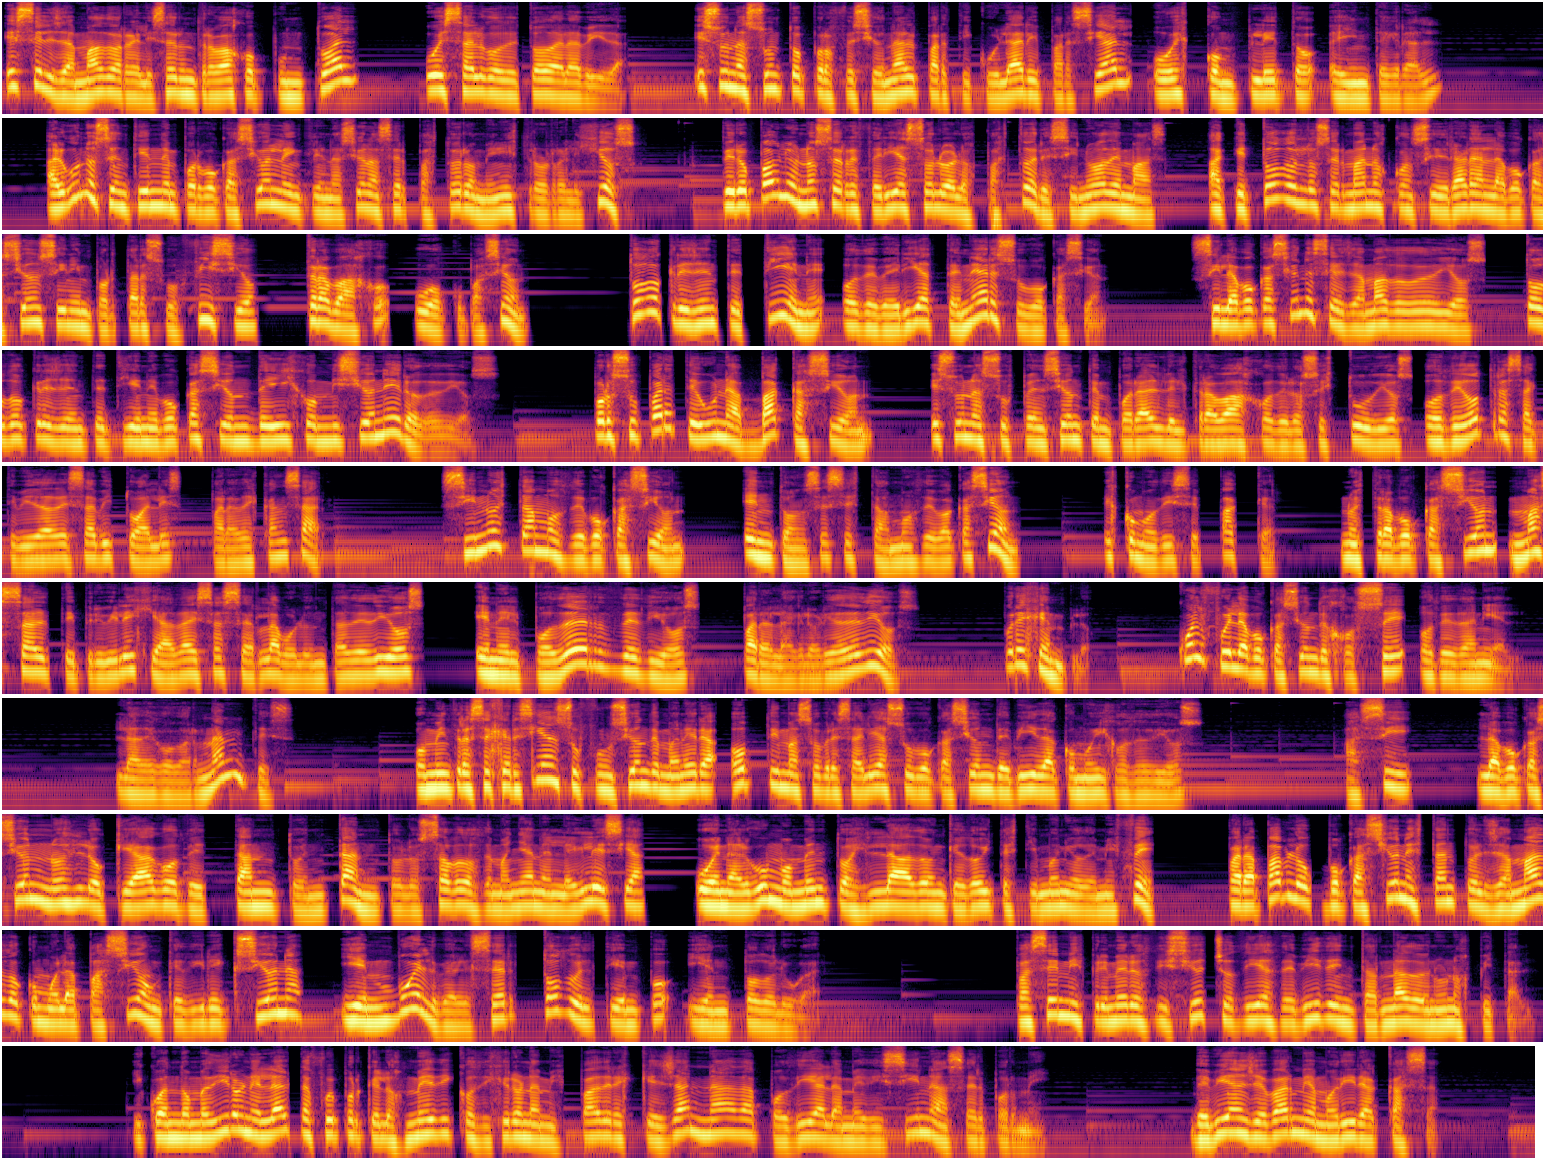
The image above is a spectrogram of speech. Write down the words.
¿es el llamado a realizar un trabajo puntual o es algo de toda la vida? ¿Es un asunto profesional particular y parcial o es completo e integral? Algunos entienden por vocación la inclinación a ser pastor o ministro religioso. Pero Pablo no se refería solo a los pastores, sino además a que todos los hermanos consideraran la vocación sin importar su oficio, trabajo u ocupación. Todo creyente tiene o debería tener su vocación. Si la vocación es el llamado de Dios, todo creyente tiene vocación de hijo misionero de Dios. Por su parte, una vacación es una suspensión temporal del trabajo, de los estudios o de otras actividades habituales para descansar. Si no estamos de vocación, entonces estamos de vacación. Es como dice Packer, nuestra vocación más alta y privilegiada es hacer la voluntad de Dios en el poder de Dios para la gloria de Dios. Por ejemplo, ¿cuál fue la vocación de José o de Daniel? La de gobernantes? ¿O mientras ejercían su función de manera óptima sobresalía su vocación de vida como hijos de Dios? Así, la vocación no es lo que hago de tanto en tanto los sábados de mañana en la iglesia o en algún momento aislado en que doy testimonio de mi fe. Para Pablo, vocación es tanto el llamado como la pasión que direcciona y envuelve el ser todo el tiempo y en todo lugar. Pasé mis primeros 18 días de vida internado en un hospital. Y cuando me dieron el alta fue porque los médicos dijeron a mis padres que ya nada podía la medicina hacer por mí. Debían llevarme a morir a casa.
